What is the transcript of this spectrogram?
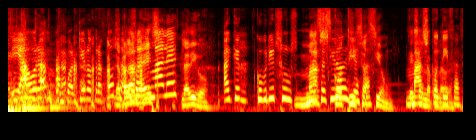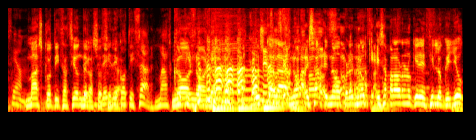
y ahora con cualquier otra cosa. los animales la digo. hay que cubrir sus necesidades. Mascotización. Mascotización. Mascotización de, la sociedad. De, cotizar. No, no, no. no. Búscala. No, esa, no, pero no, esa palabra no quiere decir lo que yo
